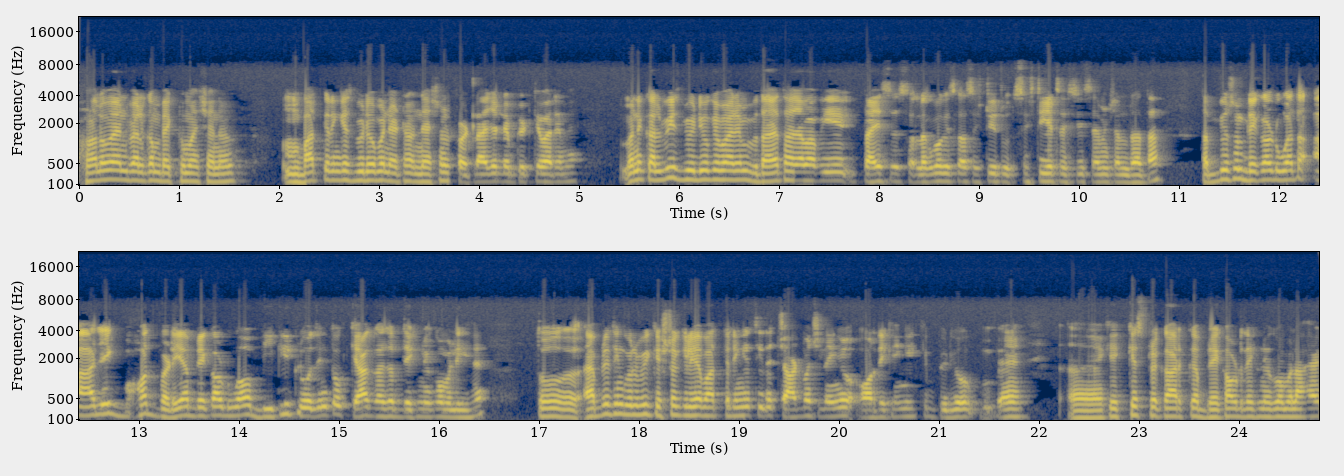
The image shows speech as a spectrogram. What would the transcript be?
Hello and welcome back to my channel. बात करेंगे इस वीडियो में नेशनल फर्टिलाइज़र लिमिटेड के बारे में। मैंने कल भी इस वीडियो के बारे में बताया था, जब आप ये प्राइस लगभग इसका sixty sixty eight sixty seven चल रहा था, तब भी उसमें ब्रेकआउट हुआ था। आज एक बहुत बढ़िया ब्रेकआउट हुआ और वीकली क्लोजिंग तो क्या गजब देखने को मिली है। तो everything will be crystal clear बात करेंगे, सीधे चार्ट में चलेंगे और देखेंगे कि वीडियो में कि किस प्रकार का ब्रेकआउट देखने को मिला है,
